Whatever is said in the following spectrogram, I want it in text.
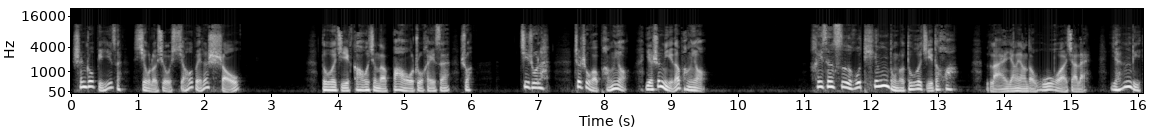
伸出鼻子嗅了嗅小北的手。多吉高兴的抱住黑森，说：“记住了，这是我朋友，也是你的朋友。”黑森似乎听懂了多吉的话，懒洋洋的卧下来，眼里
